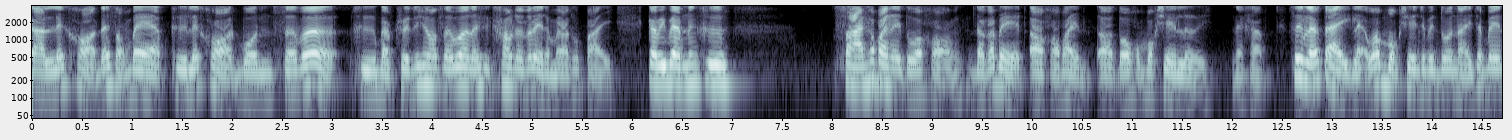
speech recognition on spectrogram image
การ record ได้ 2 แบบ คือ record บนเซิร์ฟเวอร์คือแบบ traditional server เลยคือเข้า database ธรรมดาทั่วไป กับอีกแบบหนึ่งคือทรายเข้าไปในตัวของ database เอ่อขออภัยเอ่อตัวของบล็อกเชนเลยนะครับ ซึ่งแล้วแต่อีกแหละว่าบล็อกเชนจะเป็นตัวไหนจะเป็น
